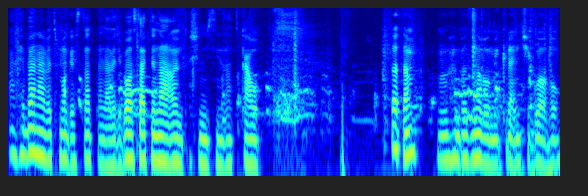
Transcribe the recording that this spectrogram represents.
A chyba nawet mogę stąd nalewać, bo ostatnio nalałem, to się nic nie zatkało. Co tam? No, chyba znowu mi kręci głową.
